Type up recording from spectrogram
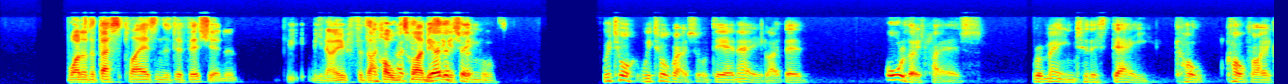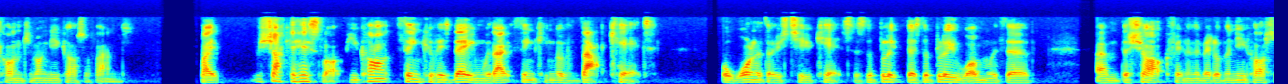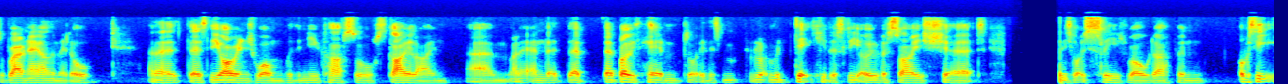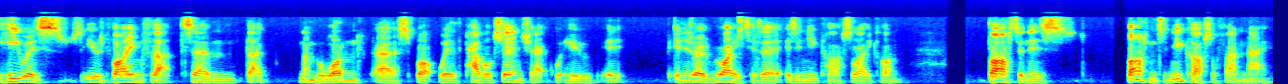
one of the best players in the division. And you know, for the I, whole I time the other thing, football. We talk we talk about sort of DNA, like the all of those players remain to this day cult cult icons among Newcastle fans. Like Shaka Hislop, you can't think of his name without thinking of that kit or one of those two kits. There's the blue there's the blue one with the um, the shark fin in the middle, the Newcastle brown ale in the middle, and there's the orange one with the Newcastle skyline. Um, and they're, they're, they're both him sort of in this ridiculously oversized shirt. He's got his sleeves rolled up, and obviously he was he was vying for that um, that number one uh, spot with Pavel Srnicek, who in his own right is a is a Newcastle icon. Barton is Barton's a Newcastle fan now.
